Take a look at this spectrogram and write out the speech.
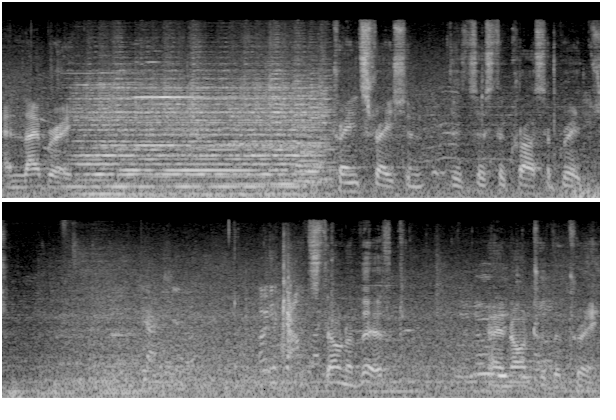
and library. train station is just across a bridge. Oh, it's down a lift and onto the train.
